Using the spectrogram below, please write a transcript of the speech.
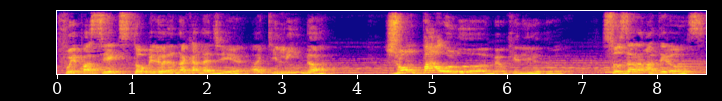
Fui paciente, estou melhorando a cada dia. Ai que linda! João Paulo, meu querido. Suzana Mateus.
